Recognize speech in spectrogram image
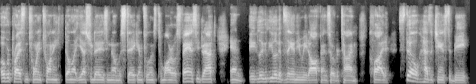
overpriced in 2020. Don't let yesterday's you know mistake influence tomorrow's fantasy draft. And you look, you look at this Andy Reid offense over time. Clyde still has a chance to be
